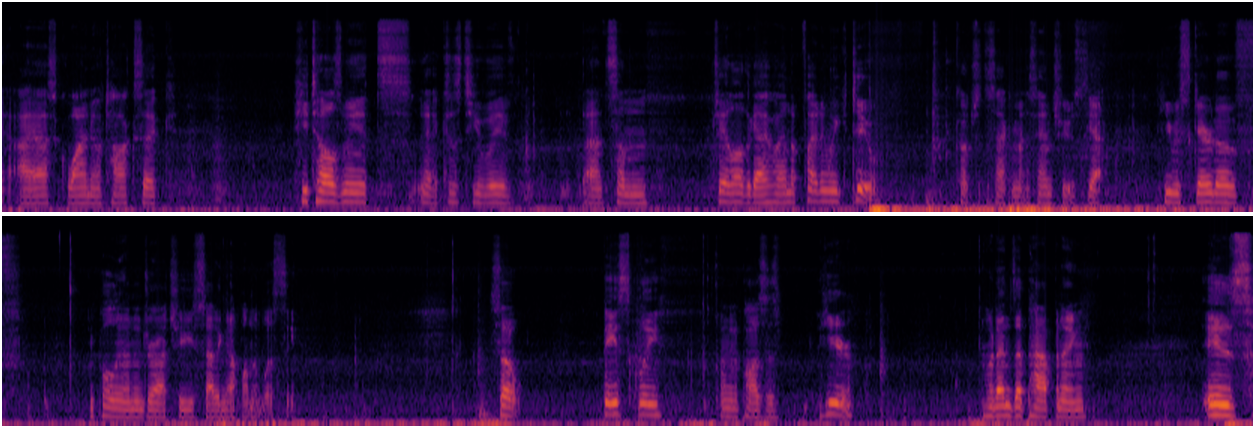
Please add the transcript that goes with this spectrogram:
Yeah, I ask why no Toxic. He tells me it's, yeah, because T-Wave, that's, um, J-Lo, the guy who ended up fighting week two coach of the Sacramento Sandshrews, yeah, he was scared of Empoleon and Jirachi setting up on the Blissey. So, basically, I'm going to pause this here. What ends up happening is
